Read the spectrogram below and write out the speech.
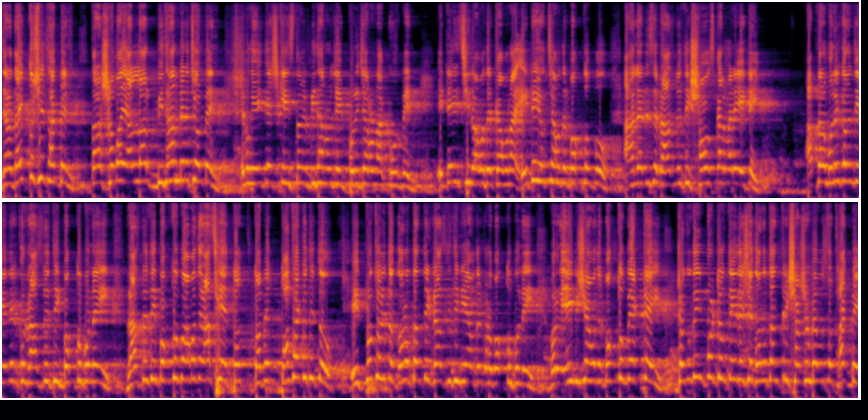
যারা দায়িত্বশীল থাকবেন, তারা সবাই আল্লাহর বিধান মেনে চলবেন এবং এই দেশকে ইসলামের বিধান অনুযায়ী পরিচালনা করবেন। এটাই ছিল আমাদের কামনা, এটাই হচ্ছে আমাদের বক্তব্য। আহলে রাজনৈতিক সংস্কার মানে এটাই। আপনারা মনে করেন যে এদের কোন রাজনৈতিক বক্তব্য নেই। রাজনৈতিক বক্তব্য আমাদের আছে তবে তথাকথিত এই প্রচলিত গণতান্ত্রিক রাজনীতি নিয়ে আমাদের কোনো বক্তব্য নেই। বরং এই বিষয়ে আমাদের বক্তব্য একটাই, যতদিন পর্যন্ত এই দেশে গণতান্ত্রিক শাসন ব্যবস্থা থাকবে,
